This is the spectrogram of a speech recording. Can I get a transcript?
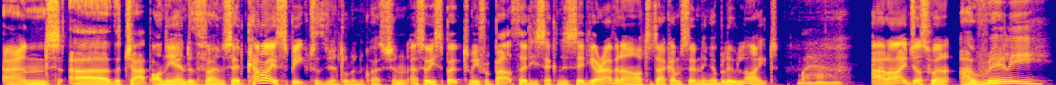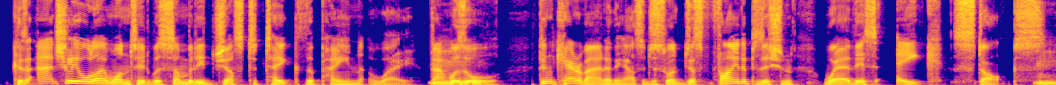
And uh, the chap on the end of the phone said, Can I speak to the gentleman in question? And so he spoke to me for about 30 seconds. He said, You're having a heart attack. I'm sending a blue light. wow. And I just went, Oh, really? Because actually, all I wanted was somebody just to take the pain away. That was hmm. all. Didn't care about anything else. I just want just find a position where this ache stops. Hmm.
